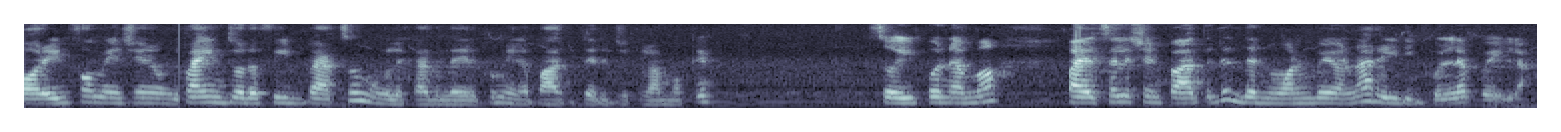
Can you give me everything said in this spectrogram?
ஆர் இன்ஃபர்மேஷன் உங்கள் கிளைண்ட்ஸோட ஃபீட்பேக்ஸும் உங்களுக்கு அதில் இருக்கும். நீங்கள் பார்த்து தெரிஞ்சுக்கலாம் ஓகே ஸோ இப்போ நம்ம ஃபைல் செலெக்ஷன் பார்த்துட்டு தென் ஒன் பை ஒன்னாக ரீடிங்குள்ளே போயிடலாம்.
